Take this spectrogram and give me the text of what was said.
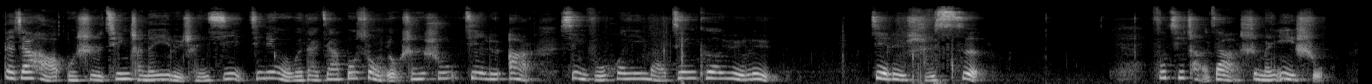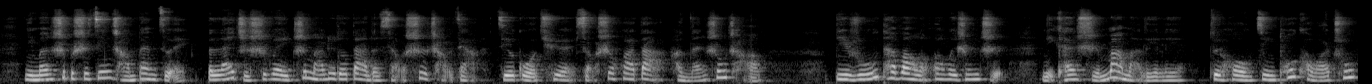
大家好，我是清晨的一缕晨曦。今天我为大家播送有声书《戒律二：幸福婚姻的金科玉律》。戒律十四：夫妻吵架是门艺术。你们是不是经常拌嘴？本来只是为芝麻绿豆大的小事吵架，结果却小事化大，很难收场。比如他忘了换卫生纸，你开始骂骂咧咧，最后竟脱口而出：“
